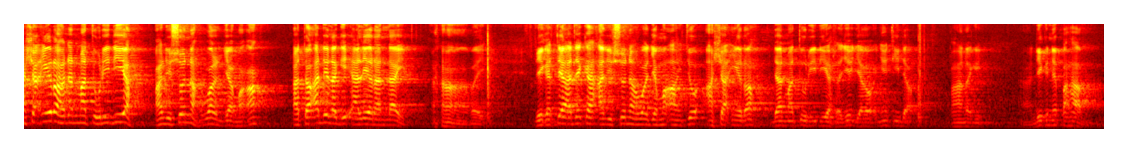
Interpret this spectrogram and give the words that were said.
Asy'ariyah dan Maturidiyah ahli sunnah wal jamaah atau ada lagi aliran lain? Ha, baik. Dia kata adakah ahli sunnah wal jamaah itu Asy'ariyah dan Maturidiyah saja? Jawabnya tidak. Faham lagi? Ha, dia kena faham.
